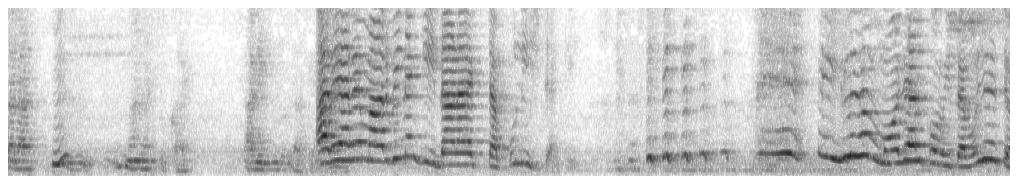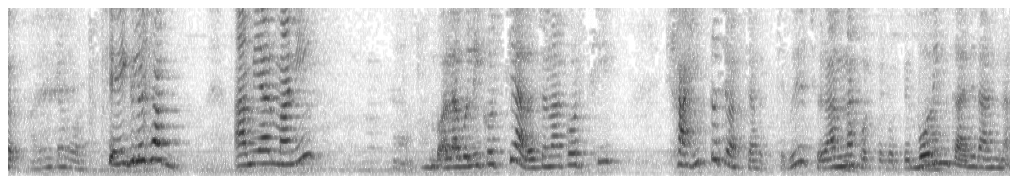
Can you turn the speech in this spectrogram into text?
তারা আরে আরে মারবি নাকি? দাঁড়া একটা পুলিশ ডাকি। এইগুলো সব মজার কবিতা বুঝেছ? সেইগুলো সব আমি আর মানি বলা বলি করছি আলোচনা করছি। সাহিত্য চর্চা হচ্ছে বুঝেছ? রান্না করতে করতে বোরিং কাজ রান্না।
